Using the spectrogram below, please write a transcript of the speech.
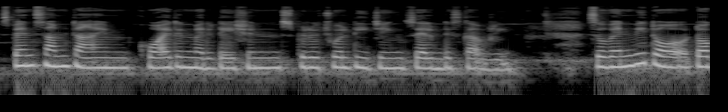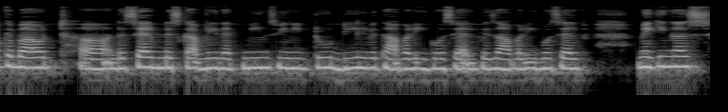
Spend some time quiet in meditation spiritual teaching self discovery so when we talk, talk about uh, the self discovery that means we need to deal with our ego self. Is our ego self making us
